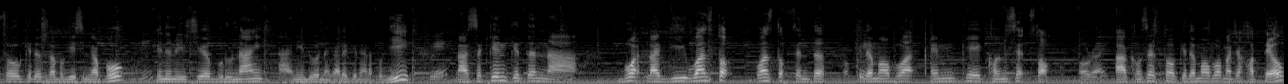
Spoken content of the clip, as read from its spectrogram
so kita sudah pergi Singapura, hmm. Indonesia, Brunei. Uh, ini dua negara kita nak pergi. Okay. Nah, second kita nak buat lagi one stop one stop center. Okay. Kita mau buat MK Concept Store. Alright. Ah, uh, concept store kita mau buat macam hotel.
